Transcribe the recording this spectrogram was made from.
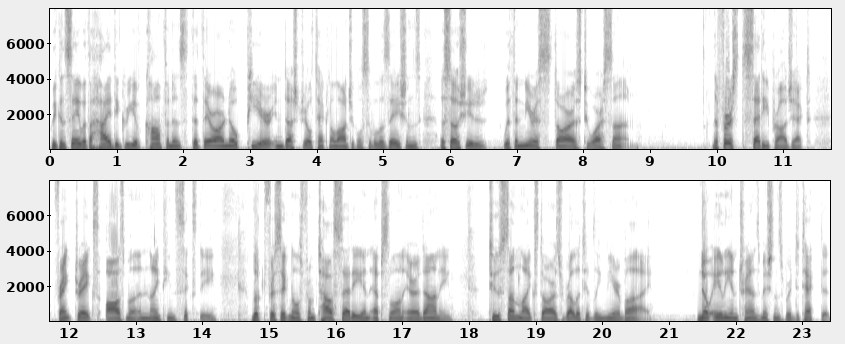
we can say with a high degree of confidence that there are no peer industrial technological civilizations associated with the nearest stars to our Sun. The first SETI project, Frank Drake's Ozma in 1960, looked for signals from Tau Ceti and Epsilon Eridani, two sun like stars relatively nearby. No alien transmissions were detected.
